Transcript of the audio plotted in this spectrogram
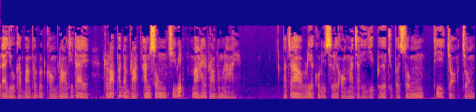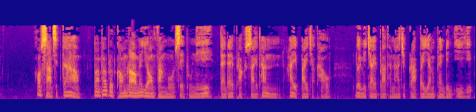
และอยู่กับบรรพบุรุษของเราที่ได้รับพระดำรัสอันทรงชีวิตมาให้เราทั้งหลาย พระเจ้าเรียกคนอิสราเอลออกมาจากอียิปต์เพื่อจุดประสงค์ที่เจาะจง ข้อ 39บรรพบุรุษของเราไม่ยอมฟังโมเสสผู้นี้ แต่ได้ผลักใส่ท่านให้ไปจากเขา โดยมีใจปรารถนาจะกลับไปยังแผ่นดินอียิปต์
